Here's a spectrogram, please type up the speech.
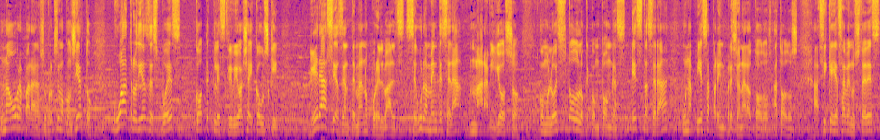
Una obra para su próximo concierto. Cuatro días después, Kotek le escribió a Tchaikovsky, Gracias de antemano por el vals. Seguramente será maravilloso como lo es todo lo que compongas. Esta será una pieza para impresionar a todos, a todos. Así que ya saben ustedes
